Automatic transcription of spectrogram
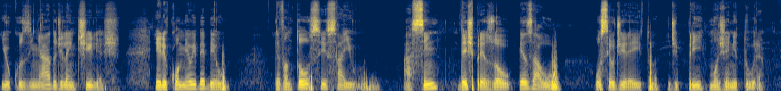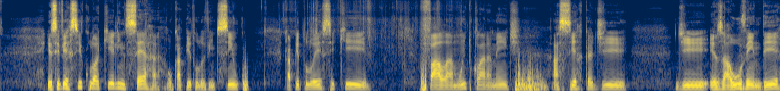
e o cozinhado de lentilhas. Ele comeu e bebeu. Levantou-se e saiu. Assim desprezou Esaú o seu direito de primogenitura. Esse versículo aqui ele encerra o capítulo 25, capítulo esse que fala muito claramente acerca de, de Esaú vender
